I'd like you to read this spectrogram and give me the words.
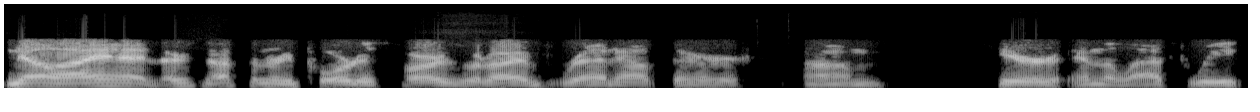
No, I had. There's nothing to report as far as what I've read out there. Um, here in the last week.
